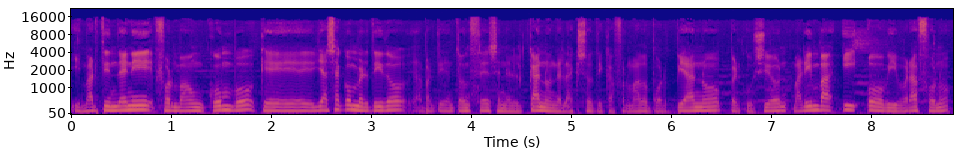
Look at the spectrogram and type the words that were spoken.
Y Martin Denny forma un combo que ya se ha convertido a partir de entonces en el canon de la exótica, formado por piano, percusión, marimba y o vibráfono,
